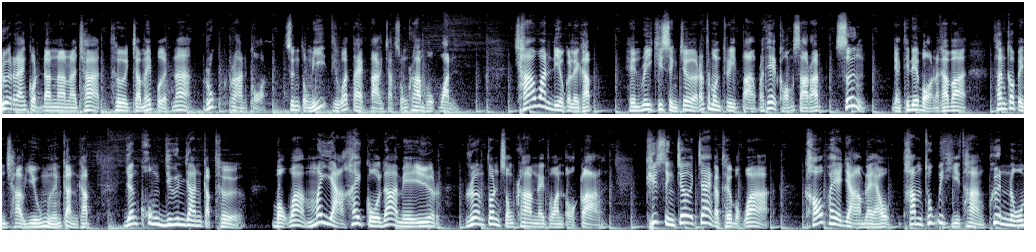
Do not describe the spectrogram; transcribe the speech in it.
ด้วยแรงกดดันนานาชาติ เธอจะไม่เปิดหน้ารุกรานก่อน ซึ่งตรงนี้ถือว่าแตกต่างจากสงคราม 6 วันเช้าวันเดียวกันเลยครับเฮนรี่คิสซิงเจอร์รัฐมนตรีต่างประเทศของสหรัฐ ซึ่งอย่างที่ได้บอกนะครับว่า ท่านก็เป็นชาวยิวเหมือนกันครับ ยังคงยืนยันกับเธอ บอกว่าไม่อยากให้โกลดาเมอีร์ เริ่มต้นสงครามในตะวันออกกลาง คิสซิงเจอร์แจ้งกับเธอบอกว่า เขาพยายามแล้วทำทุกวิถีทางเพื่อโน้ม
